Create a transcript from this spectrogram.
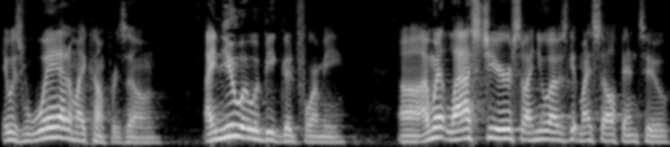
it was way out of my comfort zone. I knew it would be good for me. Uh, I went last year, so I knew I was getting myself into.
